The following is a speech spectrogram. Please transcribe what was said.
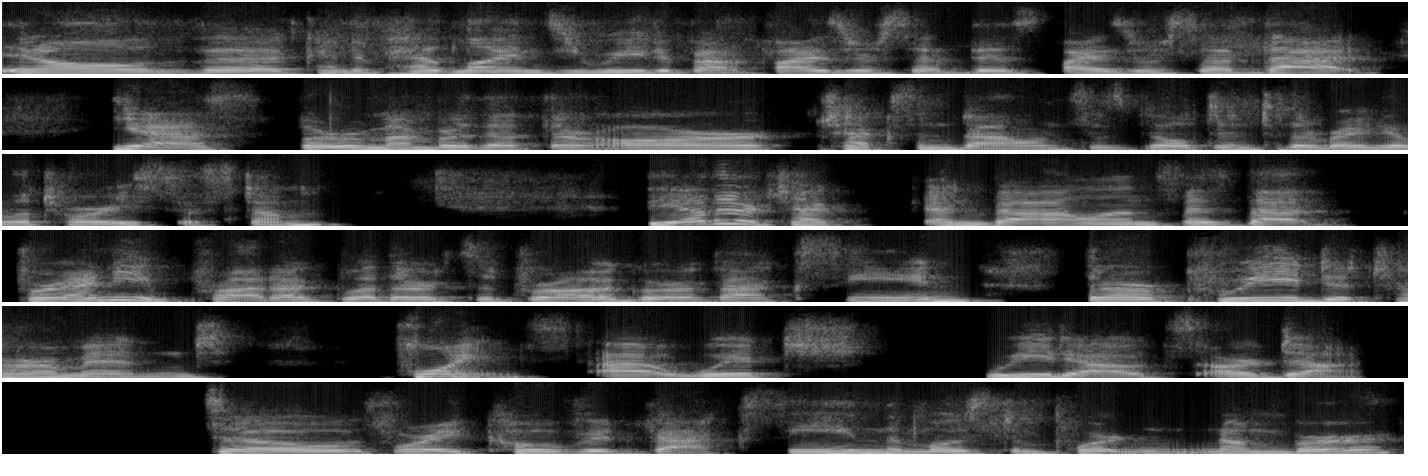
in all of the kind of headlines you read about Pfizer said this, Pfizer said that, Yes, but remember that there are checks and balances built into the regulatory system. The other check and balance is that for any product, whether it's a drug or a vaccine, there are predetermined points at which readouts are done. So for a COVID vaccine, the most important number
